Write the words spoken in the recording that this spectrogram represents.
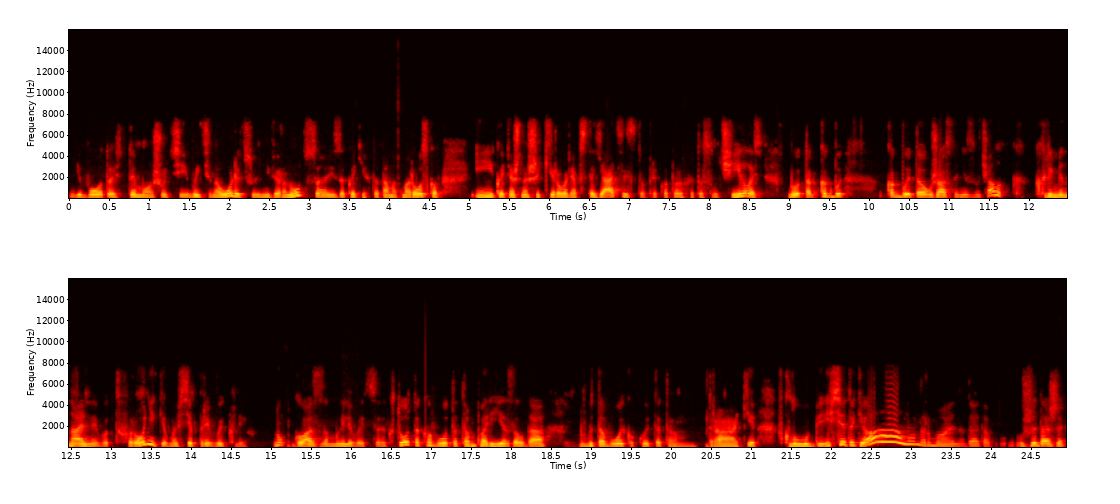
его, то есть ты можешь уйти, выйти на улицу и не вернуться из-за каких-то там отморозков. И, конечно, шокировали обстоятельства, при которых это случилось. Вот, так как бы, как бы это ужасно не звучало, к криминальной вот хронике мы все привыкли ну, глаз замыливается, кто-то кого-то там порезал, да, в бытовой какой-то там драке, в клубе, и все такие, а, ну, нормально, да, там уже даже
